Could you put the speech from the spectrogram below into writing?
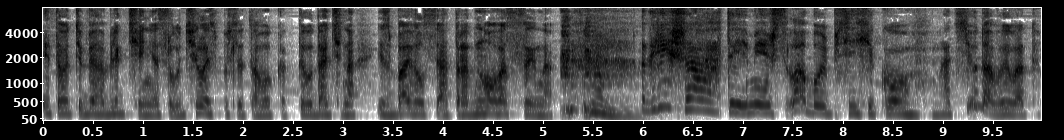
Это у тебя облегчение случилось после того, как ты удачно избавился от родного сына. Гриша, ты имеешь слабую психику. Отсюда вывод.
